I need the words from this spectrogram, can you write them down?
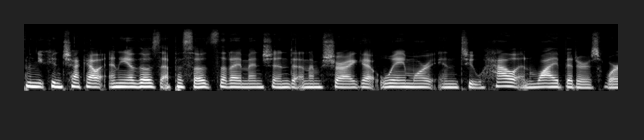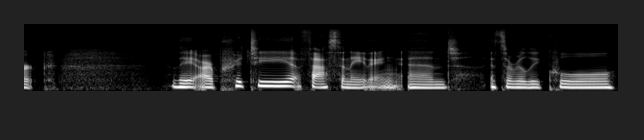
And you can check out any of those episodes that I mentioned, and I'm sure I get way more into how and why bitters work. They are pretty fascinating, and it's a really cool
